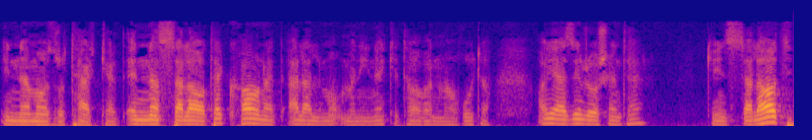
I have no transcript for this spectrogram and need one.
این نماز رو ترک کرد. ان الصلاه کانت علی المؤمنین کتابا موقوتا. آیا از این روشنتر؟ که این صلات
